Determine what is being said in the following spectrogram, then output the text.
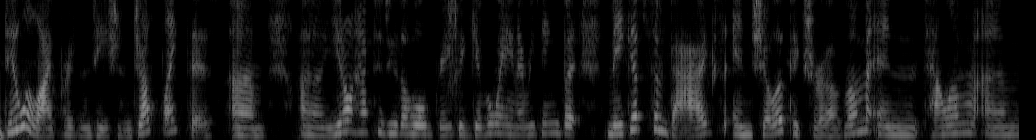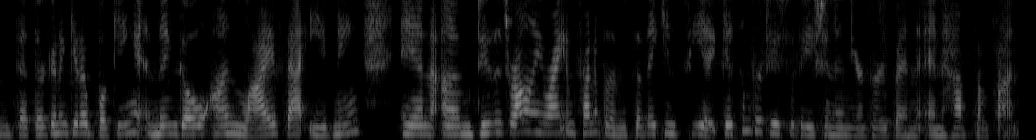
do a live presentation just like this. Um, uh, you don't have to do the whole great big giveaway and everything, but make up some bags and show a picture of them and tell them um, that they're going to get a booking and then go on live that evening and um, do the drawing right in front of them so they can see it. Get some participation in your group and, and have some fun.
